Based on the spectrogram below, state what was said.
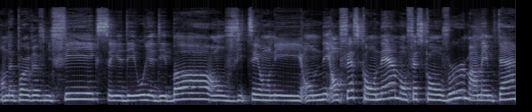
on n'a pas un revenu fixe, il y a des hauts, il y a des bas. On vit, tu sais, on est, on est, on fait ce qu'on aime, on fait ce qu'on veut, mais en même temps.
